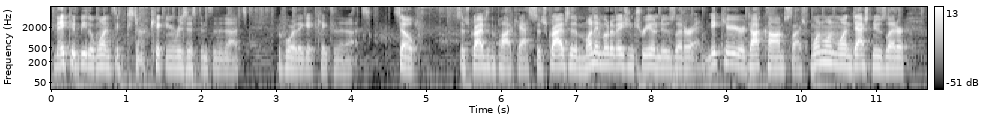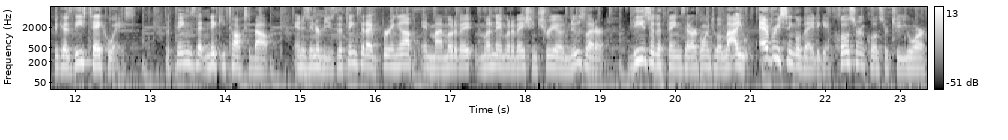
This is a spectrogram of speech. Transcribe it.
They could be the ones that start kicking resistance in the nuts before they get kicked in the nuts. So, subscribe to the podcast. Subscribe to the Monday Motivation Trio newsletter at nickcarrier.com slash 111-newsletter because these takeaways, the things that Nicky talks about in his interviews, the things that I bring up in my Motiva- Monday Motivation Trio newsletter, these are the things that are going to allow you every single day to get closer and closer to your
